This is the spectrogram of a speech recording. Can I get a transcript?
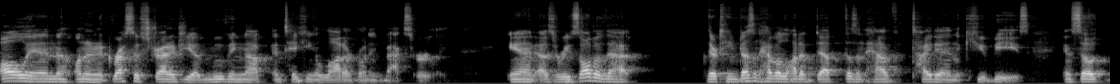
all in on an aggressive strategy of moving up and taking a lot of running backs early. And as a result of that, their team doesn't have a lot of depth, doesn't have tight end QBs. And so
